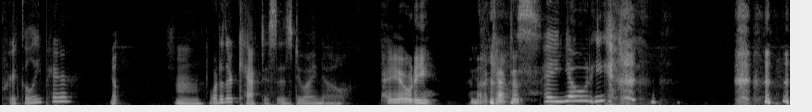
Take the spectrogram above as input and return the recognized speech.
Prickly pear? No. Hmm. What other cactuses do I know? Peyote? Isn't that a cactus? Peyote. Did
